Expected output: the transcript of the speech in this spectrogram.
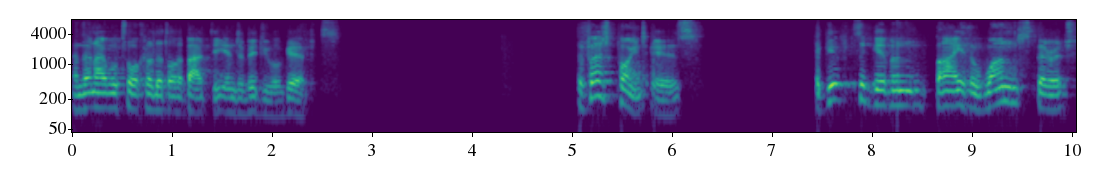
and then I will talk a little about the individual gifts. The first point is the gifts are given by the one Spirit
